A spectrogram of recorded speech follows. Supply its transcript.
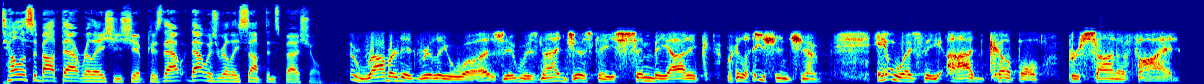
tell us about that relationship because that, that was really something special. Robert, it really was. It was not just a symbiotic relationship, it was the odd couple personified.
